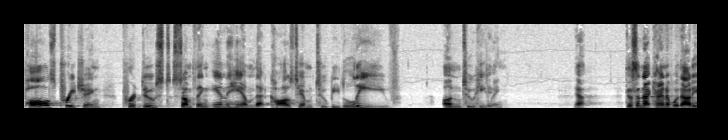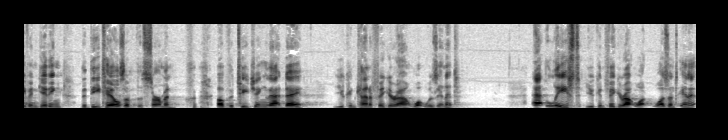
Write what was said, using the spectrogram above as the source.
Paul's preaching produced something in him that caused him to believe unto healing. Yeah. Doesn't that kind of, without even getting the details of the sermon, of the teaching that day, you can kind of figure out what was in it? At least you can figure out what wasn't in it.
